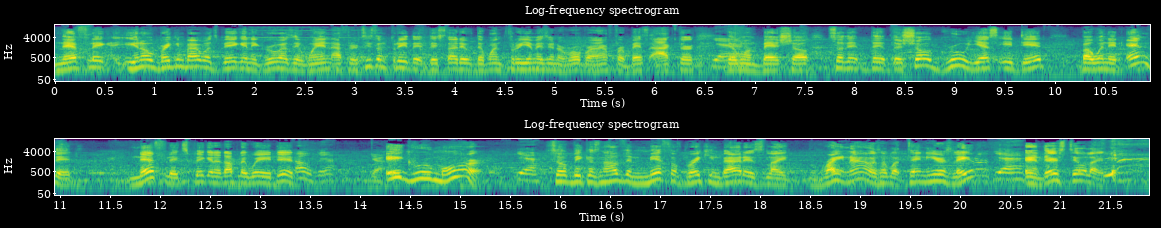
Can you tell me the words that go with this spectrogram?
Netflix. You know, Breaking Bad was big and it grew as it went. After season three, they, they started. They won three Emmys in a row. Bryan for best actor. Yeah. They won best show. So the, the the show grew. Yes, it did. But when it ended, Netflix picking it up the way it did, Oh yeah, Yeah. it grew more. yeah. So because now the myth of Breaking Bad is like right now it's like what ten years later, Yeah. and they're still like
